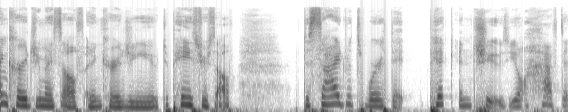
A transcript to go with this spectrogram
encouraging myself and encouraging you to pace yourself. Decide what's worth it. Pick and choose. You don't have to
